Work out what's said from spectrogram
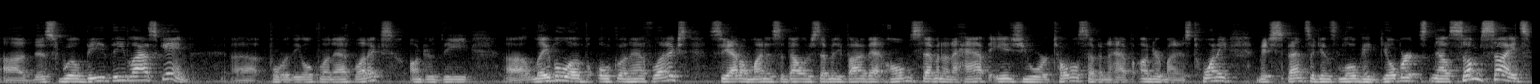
Uh, this will be the last game uh, for the Oakland Athletics under the uh, label of Oakland Athletics. Seattle minus $1.75 at home. Seven and a half is your total. Seven and a half under minus 20. Mitch Spence against Logan Gilbert. Now, some sites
